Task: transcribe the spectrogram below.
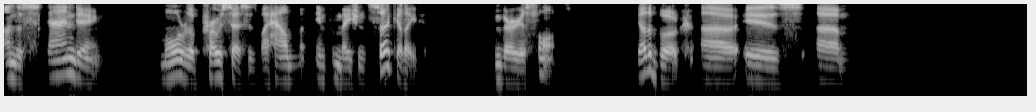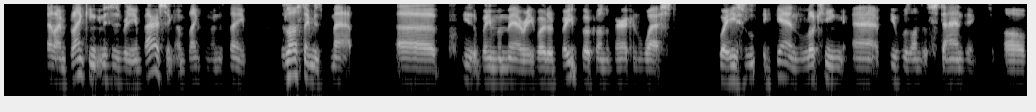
understanding more of the processes by how information circulated in various forms. The other book uh, is, um, and I'm blanking, this is really embarrassing, I'm blanking on his name. His last name is Mapp. Uh, he's a William and Mary, wrote a great book on the American West where he's again looking at people's understandings of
